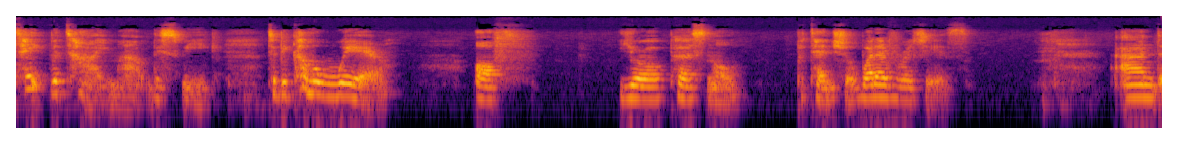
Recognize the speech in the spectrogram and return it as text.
take the time out this week to become aware of your personal potential, whatever it is. And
